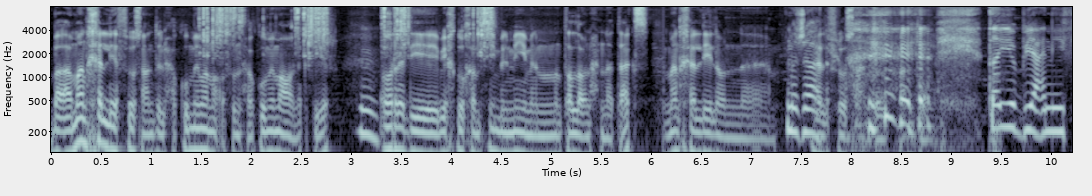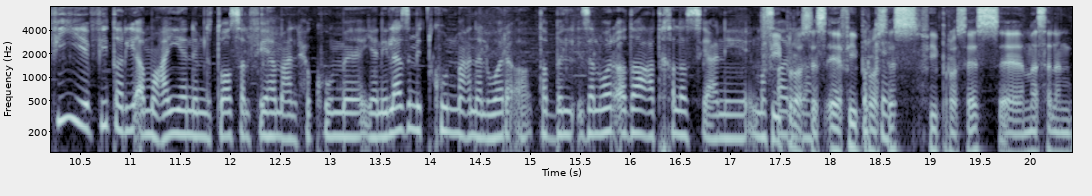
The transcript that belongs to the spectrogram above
بقى ما نخلي فلوس عند الحكومة ما نقص الحكومة معهم كتير. already بياخذوا 50% من بنطلعوا نحن tax ما نخلي لهم آه، مجال. هالفلوس عندهم. طيب يعني في في طريقة معينة بنتواصل فيها مع الحكومة؟ يعني لازم تكون معنا الورقة. طب إذا الورقة ضاعت خلص يعني المصاري في process إيه في process في process آه مثلا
